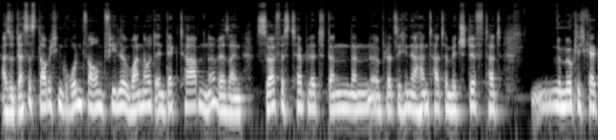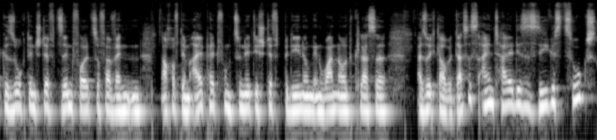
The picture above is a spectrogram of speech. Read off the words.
Also das ist, glaube ich, ein Grund, warum viele OneNote entdeckt haben. Ne? Wer sein Surface-Tablet dann, dann äh, plötzlich in der Hand hatte mit Stift, hat eine Möglichkeit gesucht, den Stift sinnvoll zu verwenden. Auch auf dem iPad funktioniert die Stiftbedienung in OneNote-Klasse. Also ich glaube, das ist ein Teil dieses Siegeszugs.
